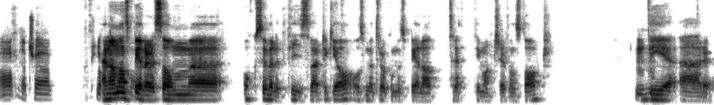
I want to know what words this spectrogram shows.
Ja, jag tror jag En annan spelare som eh, också är väldigt prisvärd tycker jag och som jag tror kommer spela 30 matcher från start. Mhm. Det är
